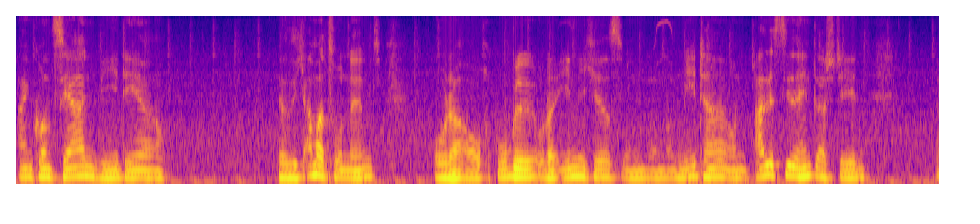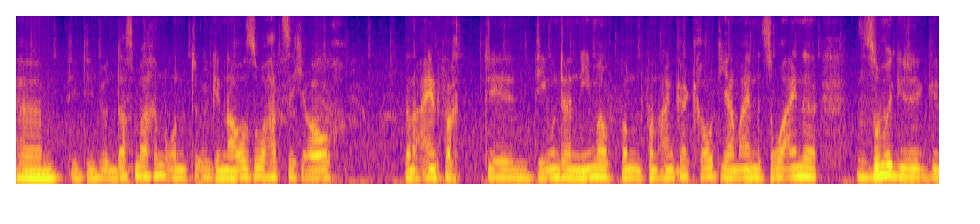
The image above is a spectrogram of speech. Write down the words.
ein Konzern wie der, der sich Amazon nennt, oder auch Google oder ähnliches und, und, und Meta und alles, die dahinter stehen, ähm, die, die würden das machen. Und genauso hat sich auch dann einfach die, die Unternehmer von, von Ankerkraut, die haben eine so eine Summe ge, ge,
